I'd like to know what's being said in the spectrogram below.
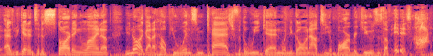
as we get into the starting lineup. You know I got to help you win some cash for the weekend when you're going out to your barbecues and stuff. It is hot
